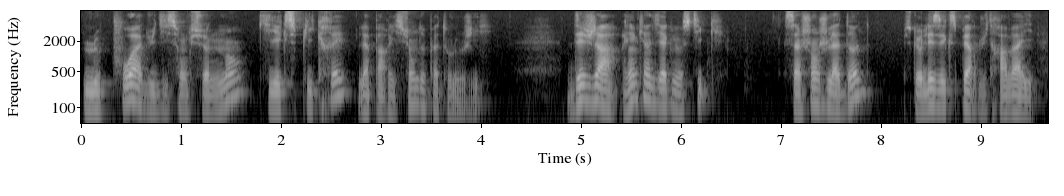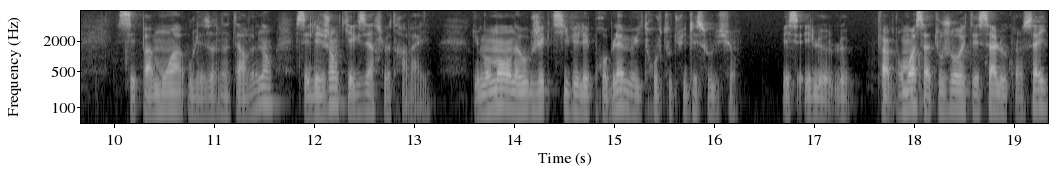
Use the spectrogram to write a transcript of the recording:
le poids du dysfonctionnement qui expliquerait l'apparition de pathologies. Déjà, rien qu'un diagnostic, ça change la donne, puisque les experts du travail, c'est pas moi ou les autres intervenants, c'est les gens qui exercent le travail. Du moment où on a objectivé les problèmes, ils trouvent tout de suite des solutions. Et, le, enfin, pour moi, ça a toujours été ça le conseil.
